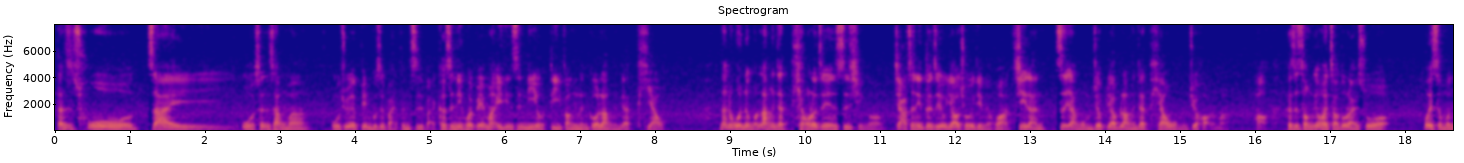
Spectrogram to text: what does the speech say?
但是错在我身上吗？我觉得并不是百分之百。可是你会被骂，一定是你有地方能够让人家挑。那如果能够让人家挑了这件事情哦，假设你对这有要求一点的话，既然这样，我们就不要让人家挑我们就好了嘛。好，可是从另外角度来说。为什么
